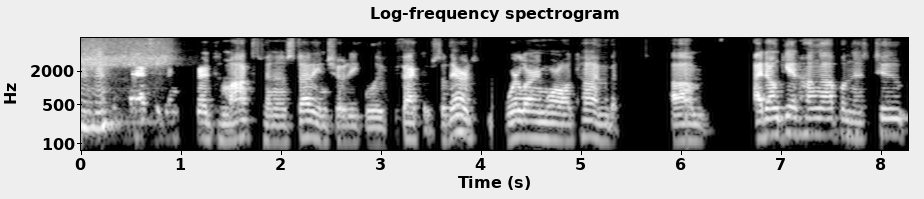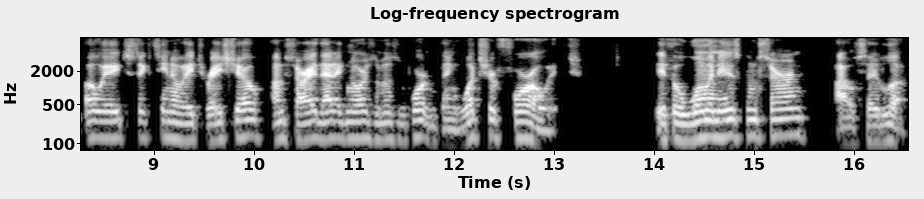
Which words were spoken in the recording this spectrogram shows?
Mm-hmm. Actually, been compared to tamoxifen in a study and showed equally effective. So there's we're learning more all the time, but um, I don't get hung up on this 2 OH 16 OH ratio. I'm sorry, that ignores the most important thing. What's your 4 OH? If a woman is concerned, I will say, look,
